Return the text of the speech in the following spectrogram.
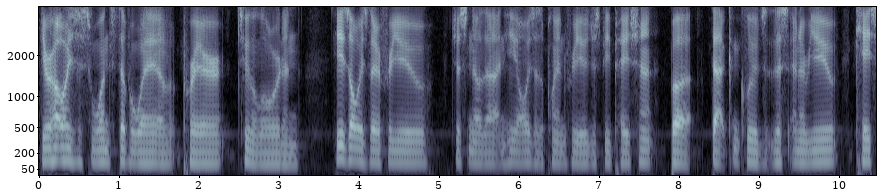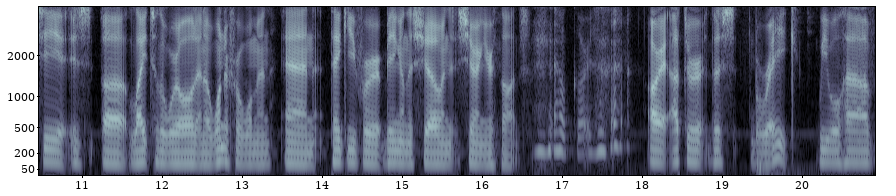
you're always just one step away of prayer to the Lord and he's always there for you just know that. And He always has a plan for you. Just be patient. But that concludes this interview. Casey is a light to the world and a wonderful woman. And thank you for being on the show and sharing your thoughts. of course. All right. After this break, we will have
